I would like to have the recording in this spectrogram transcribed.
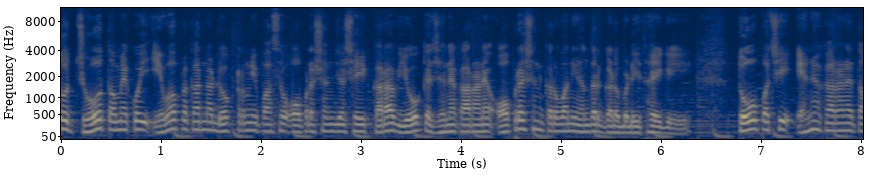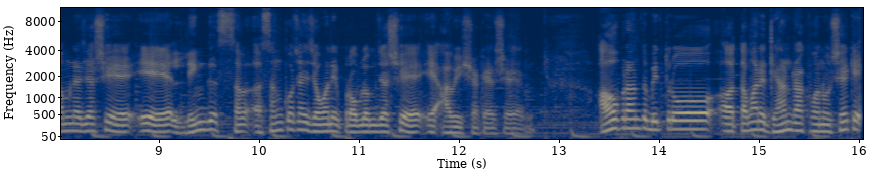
તો જો તમે કોઈ એવા પ્રકારના ડૉક્ટરની પાસે ઓપરેશન જે છે એ કરાવ્યો કે જેને કારણે ઓપરેશન કરવાની અંદર ગડબડી થઈ ગઈ, તો પછી એને કારણે તમને જે છે એ લિંગ સંકોચાઈ જવાની પ્રોબ્લેમ જે છે એ આવી શકે છે. આ ઉપરાંત મિત્રો તમારે ધ્યાન રાખવાનું છે કે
